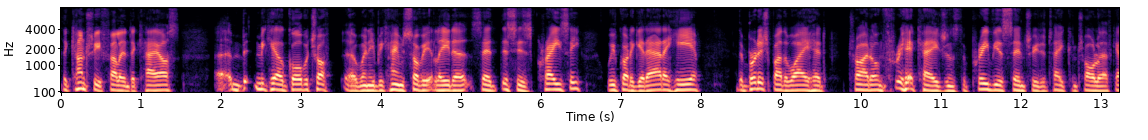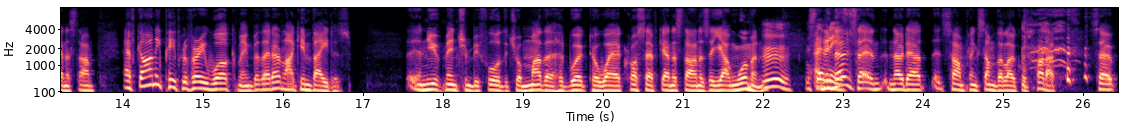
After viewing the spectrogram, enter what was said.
The country fell into chaos. Uh, Mikhail Gorbachev, uh, when he became Soviet leader, said, This is crazy. We've got to get out of here. The British, by the way, had tried on three occasions the previous century to take control of Afghanistan. Afghani people are very welcoming, but they don't like invaders. And you've mentioned before that your mother had worked her way across Afghanistan as a young woman. Mm, and in those days, no doubt sampling some of the local product. so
